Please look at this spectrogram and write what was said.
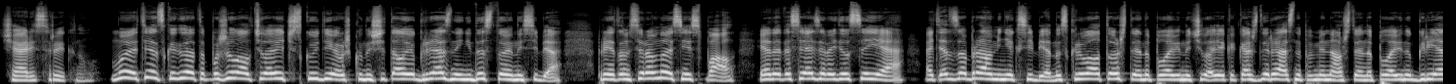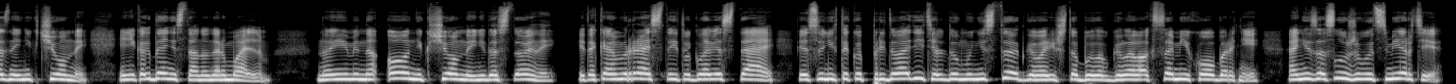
Чарис рыкнул. «Мой отец когда-то пожелал человеческую девушку, но считал ее грязной и недостойной себя. При этом все равно с ней спал. И от этой связи родился я. Отец забрал меня к себе, но скрывал то, что я наполовину человека каждый раз напоминал, что я наполовину грязный и никчемный. Я никогда не стану нормальным. Но именно он никчемный и недостойный. И такая мразь стоит во главе стаи. Если у них такой предводитель, думаю, не стоит говорить, что было в головах самих оборотней. Они заслуживают смерти».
